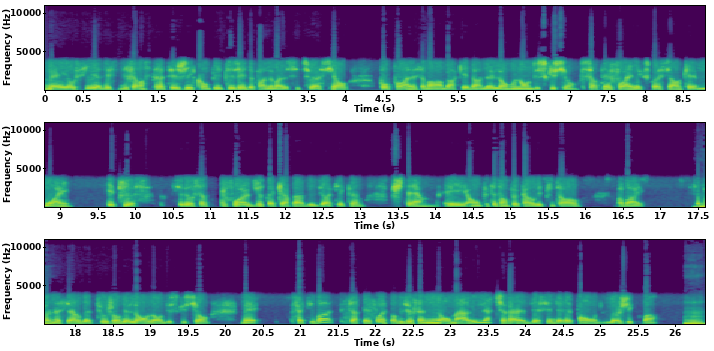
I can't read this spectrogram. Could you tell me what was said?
mais aussi, il y a des différentes stratégies qu'on peut utiliser dépendamment de la situation pour pas nécessairement embarquer dans de longues, longues discussions. Certaines fois, une expression qui est moins et plus. C'est-à-dire, certaines fois, juste être capable de dire à quelqu'un, je t'aime, et on peut-être on peut parler plus tard, bye bye. C'est pas mhm. nécessaire d'être toujours de longues, longues discussions, mais effectivement, certaines fois, on peut dire c'est normal et naturel d'essayer de répondre logiquement. Mhm.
